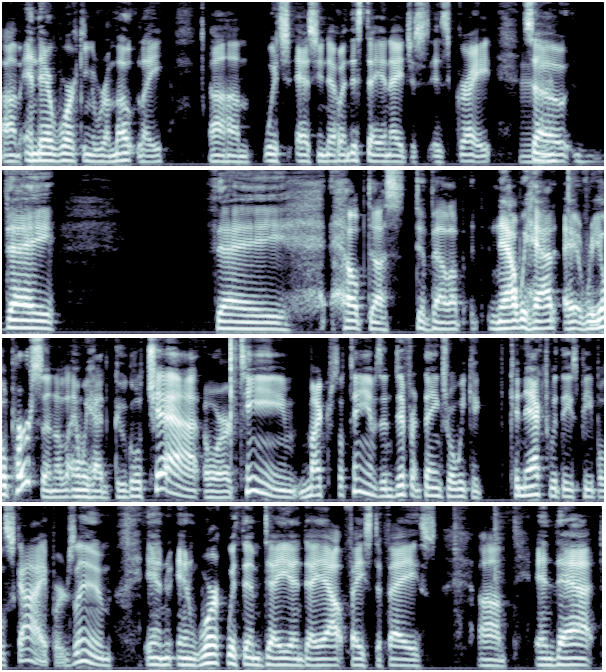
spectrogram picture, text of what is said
um, and they're working remotely, um, which, as you know, in this day and age is, is great. Mm-hmm. So they they helped us develop. Now we had a real person, and we had Google Chat or Team, Microsoft Teams, and different things where we could connect with these people Skype or Zoom and and work with them day in day out face to face, and that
